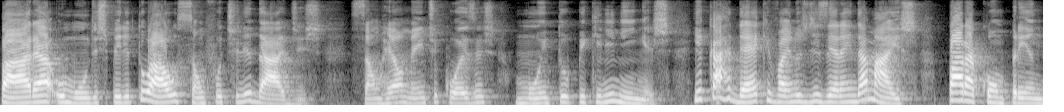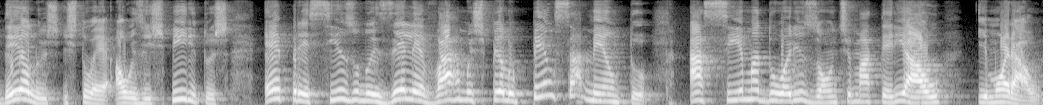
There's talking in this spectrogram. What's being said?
para o mundo espiritual são futilidades são realmente coisas muito pequenininhas. E Kardec vai nos dizer ainda mais: para compreendê-los, isto é, aos espíritos, é preciso nos elevarmos pelo pensamento acima do horizonte material e moral.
